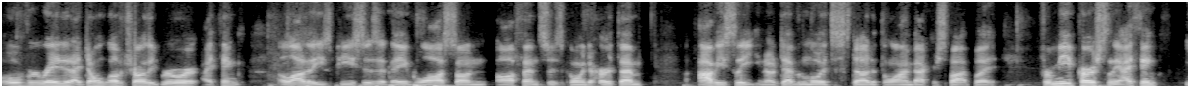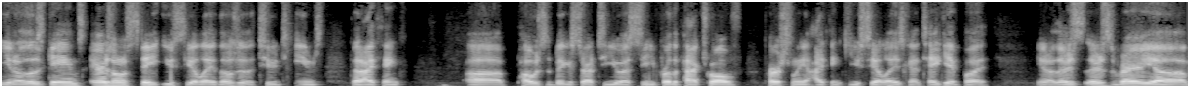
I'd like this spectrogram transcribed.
overrated. I don't love Charlie Brewer. I think a lot of these pieces that they've lost on offense is going to hurt them. Obviously, you know, Devin Lloyd's a stud at the linebacker spot, but for me personally, I think, you know, those games, Arizona State, UCLA, those are the two teams that I think uh, pose the biggest threat to USC for the Pac 12. Personally, I think UCLA is going to take it, but, you know, there's, there's very, uh,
